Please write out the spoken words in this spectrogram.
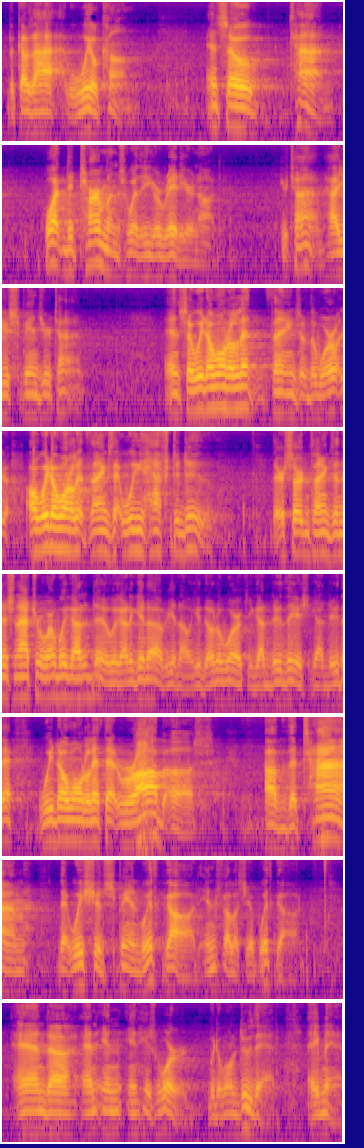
because I will come. And so, time what determines whether you're ready or not? Your time, how you spend your time. And so we don't want to let things of the world, or we don't want to let things that we have to do. There are certain things in this natural world we got to do. We got to get up. You know, you go to work. You got to do this. You got to do that. We don't want to let that rob us of the time that we should spend with God in fellowship with God, and uh, and in in His Word. We don't want to do that. Amen.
